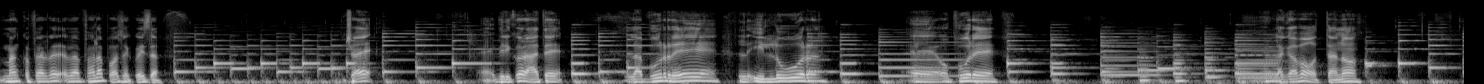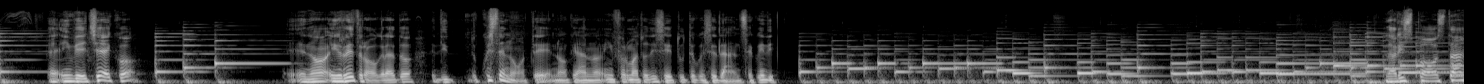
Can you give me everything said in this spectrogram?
manco per, per la posa è questa, cioè eh, vi ricordate la Bourrée, il Lour, eh, oppure la Gavotta, no? Eh, invece ecco eh, no, il retrogrado di queste note no, che hanno informato di sé tutte queste danze. Quindi la risposta.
